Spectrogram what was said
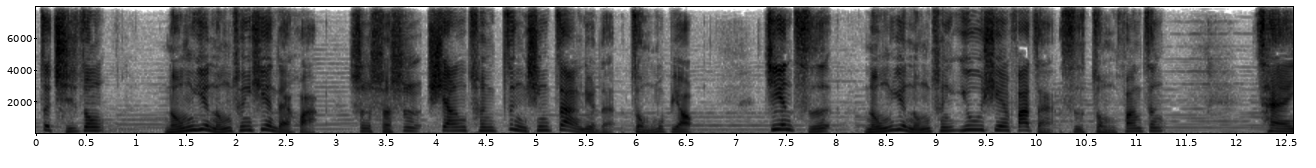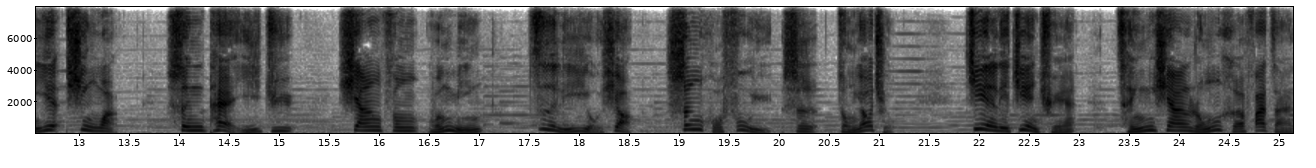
这其中，农业农村现代化是实施乡村振兴战略的总目标，坚持农业农村优先发展是总方针，产业兴旺、生态宜居、乡风文明、治理有效。生活富裕是总要求，建立健全城乡融合发展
